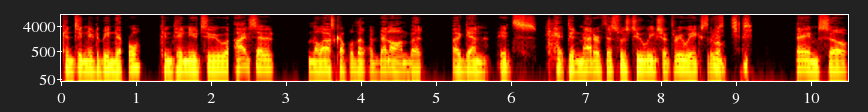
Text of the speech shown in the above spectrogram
Continue to be nimble. Continue to, I've said it in the last couple that I've been on, but again, it's, it didn't matter if this was two weeks or three weeks, the same. So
